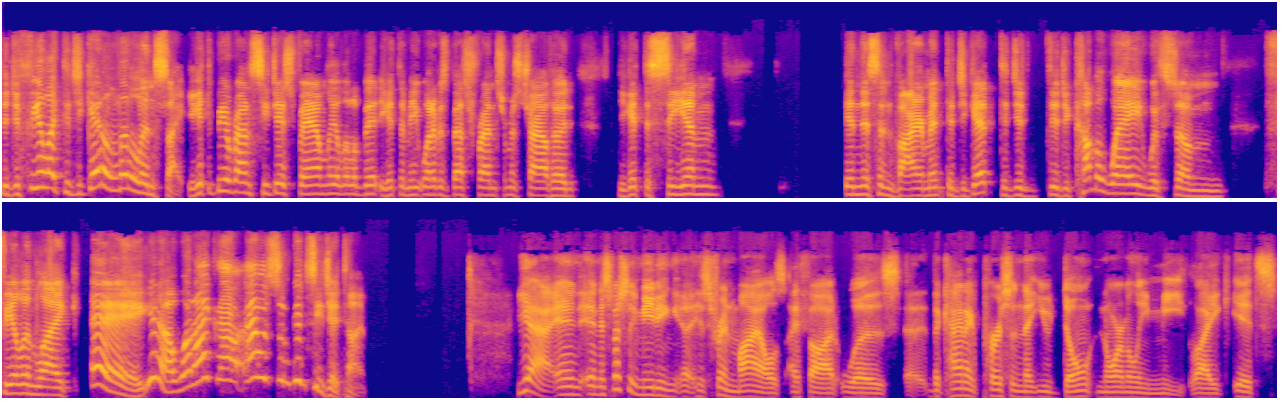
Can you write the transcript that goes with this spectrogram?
did you feel like, did you get a little insight? You get to be around CJ's family a little bit. You get to meet one of his best friends from his childhood. You get to see him in this environment. Did you get, did you, did you come away with some feeling like, hey, you know what? I got, that was some good CJ time. Yeah, and and especially meeting uh, his friend Miles, I thought was uh, the kind of person that you don't normally meet. Like it's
